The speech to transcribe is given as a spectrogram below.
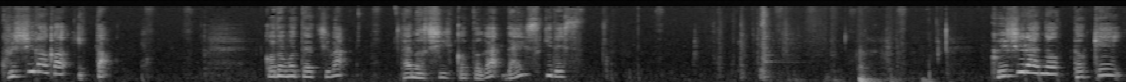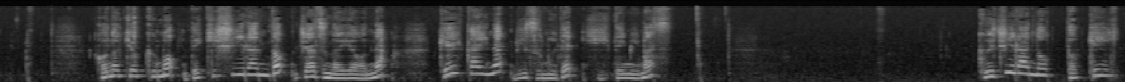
クジラがいた。子供たちは楽しいことが大好きです。クジラの時。計この曲もデキシーランドジャズのような軽快なリズムで弾いてみます。クジラの時。計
